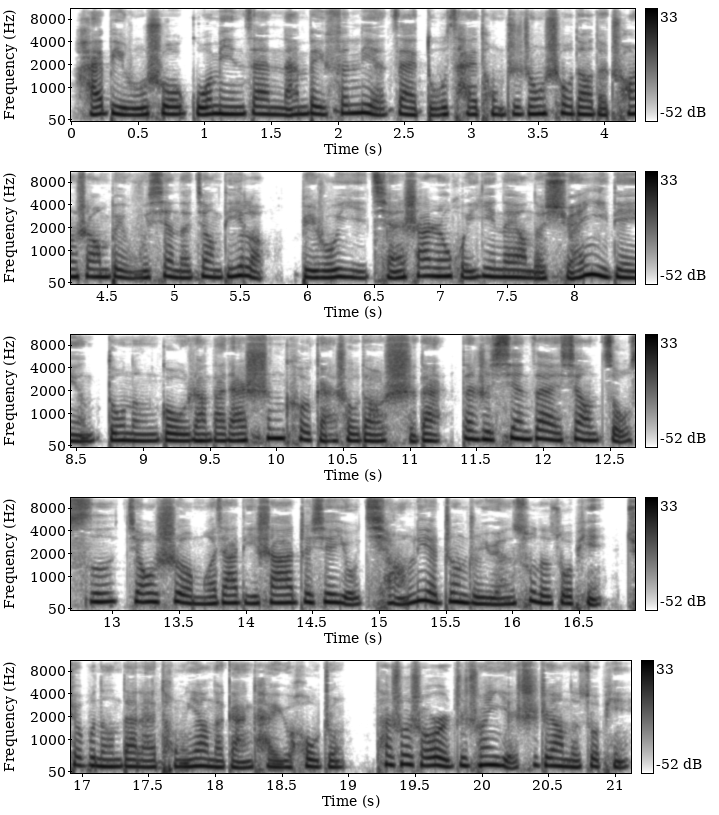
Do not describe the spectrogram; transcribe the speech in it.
还比如说国民在南北分裂、在独裁统治中受到的创伤被无限的降低了。比如以前《杀人回忆》那样的悬疑电影都能够让大家深刻感受到时代，但是现在像《走私》《交涉》《摩加迪沙》这些有强烈政治元素的作品，却不能带来同样的感慨与厚重。他说：“首尔之春也是这样的作品，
